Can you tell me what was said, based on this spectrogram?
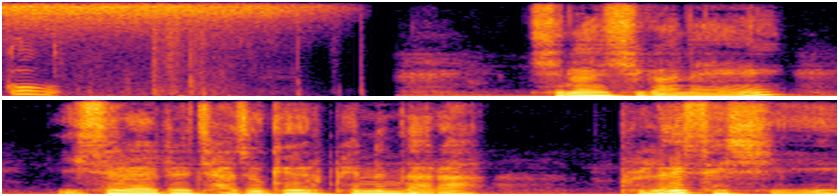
고! 지난 시간에 이스라엘을 자주 괴롭히는 나라 블레셋이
